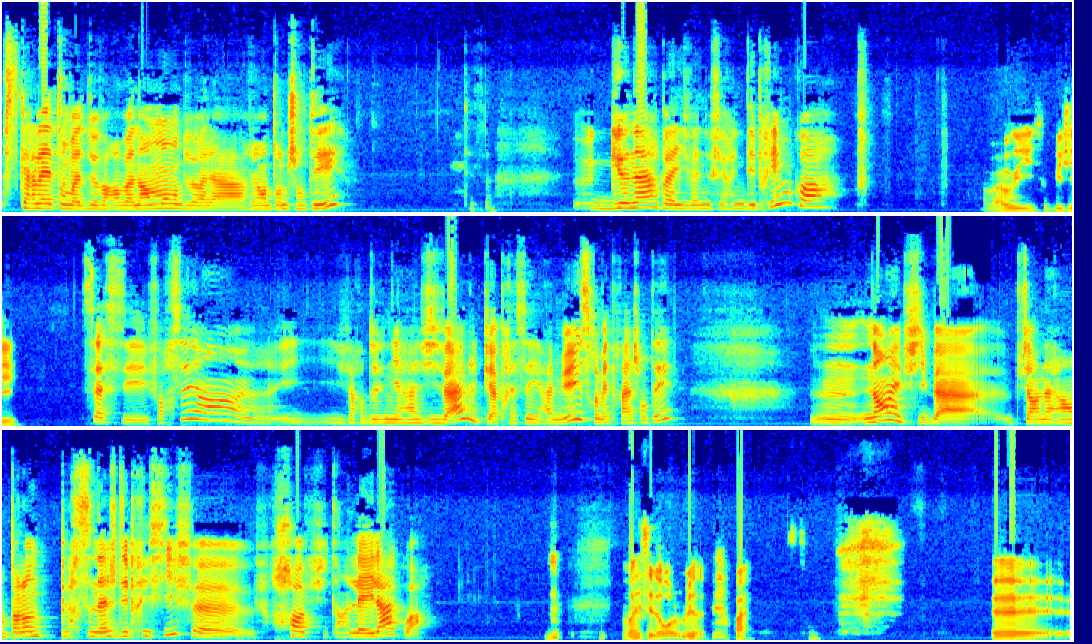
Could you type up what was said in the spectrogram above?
Scarlett, on va devoir, bah, normalement, on devrait la réentendre chanter. Ça. Euh, Gunnar, bah, il va nous faire une déprime, quoi. Ah bah oui, c'est obligé. Ça, c'est forcé, hein. Il va redevenir invivable, et puis après, ça ira mieux, il se remettra à chanter. Hum, non, et puis, bah, puis en, en parlant de personnages dépressifs, euh, oh putain, Leila, quoi. Ouais, c'est drôle, mais, ouais. Euh,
